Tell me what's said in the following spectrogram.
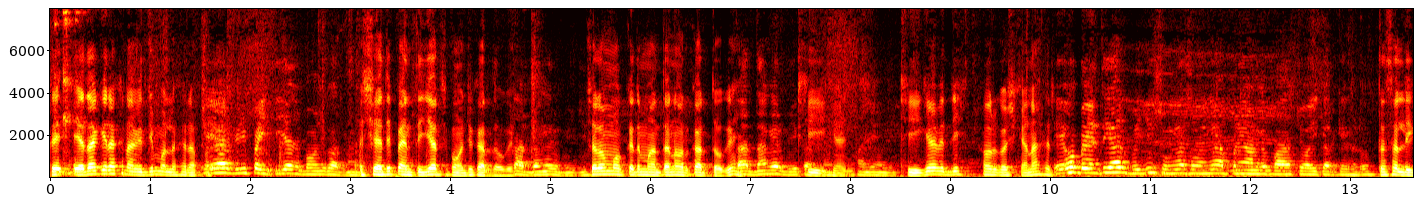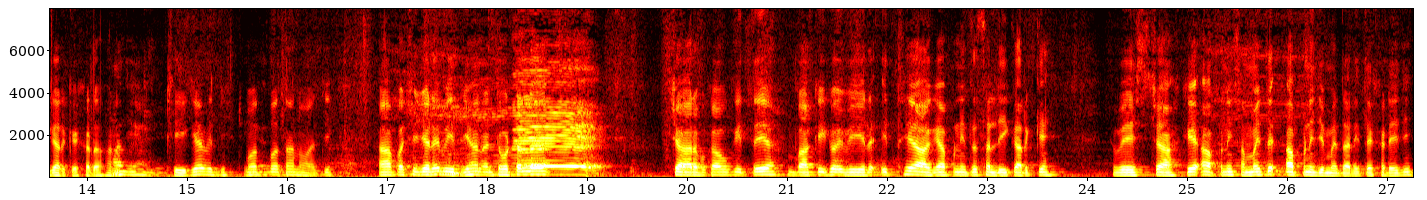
ਤੇ ਇਹਦਾ ਕੀ ਰੱਖਣਾ ਵੀਰ ਜੀ ਮੁੱਲ ਫਿਰ ਆਪਾਂ? ਇਹ ਹਰਪ੍ਰੀਤ 35000 ਪਹੁੰਚ ਕਰ ਦਾਂਗੇ ਅੱਛਾ ਇਹਦੇ 35000 ਚ ਪਹੁੰਚ ਕਰ ਦੋਗੇ? ਕਰ ਦਾਂਗੇ ਰੁਪਏ ਜੀ। ਚਲੋ ਮੌਕੇ ਤੇ ਮਾਨਤਾ ਹੋਰ ਕਰ ਦੋਗੇ? ਕਰ ਦਾਂਗੇ ਰੁਪਏ ਕਰ ਠੀਕ। ਹੈ ਜੀ। ਠੀਕ ਹੈ ਵੀਰ ਜੀ ਹੋਰ ਕੁਝ ਕਹਿਣਾ ਫਿਰ? ਇਹੋ ਬੇਨਤੀ ਆ ਰੁਪਏ ਜੀ ਸੂਈਆਂ ਸੂਈਆਂ ਆਪਣੇ ਆਣ ਕੇ ਪਾਸ ਚੁਆਈ ਕਰਕੇ ਖੜੋ। ਤਸੱਲੀ ਕਰਕੇ ਖੜੋ ਹਨਾ? ਹਾਂਜੀ ਹਾਂਜੀ। ਠੀਕ ਹੈ ਵੀਰ ਜੀ ਬਹੁਤ ਬਹੁਤ ਧੰਨਵਾਦ ਜੀ। ਆ ਪਸ਼ੂ ਜਿਹੜੇ ਵੀਰ ਜੀ ਹੁਣ ਟੋਟਲ ਚਾਰ ਬਕਾਊ ਕੀਤੇ ਆ ਬਾਕੀ ਕੋਈ ਵੀਰ ਇੱਥੇ ਆ ਗਿਆ ਆਪਣੀ ਤਸੱਲੀ ਕਰਕੇ ਵੇਚ ਚਾਹ ਕੇ ਆਪਣੀ ਸਮਝ ਤੇ ਆਪਣੀ ਜ਼ਿੰਮੇਵਾਰੀ ਤੇ ਖੜੇ ਜੀ।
